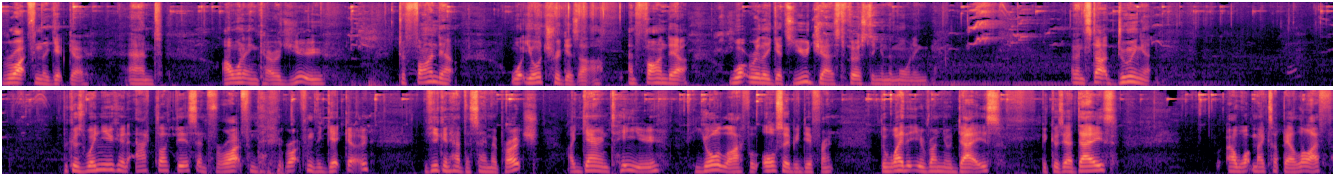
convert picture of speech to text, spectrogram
right from the get go. And I want to encourage you to find out what your triggers are and find out what really gets you jazzed first thing in the morning and then start doing it. Because when you can act like this and right from the, right from the get go, if you can have the same approach, I guarantee you your life will also be different the way that you run your days, because our days are what makes up our life.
